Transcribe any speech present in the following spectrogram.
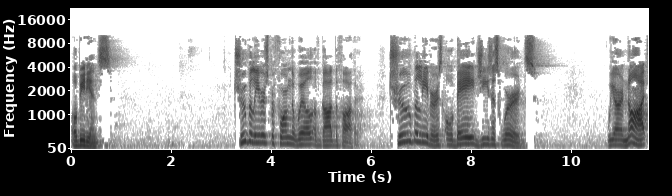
obedience. True believers perform the will of God the Father. True believers obey Jesus' words. We are not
